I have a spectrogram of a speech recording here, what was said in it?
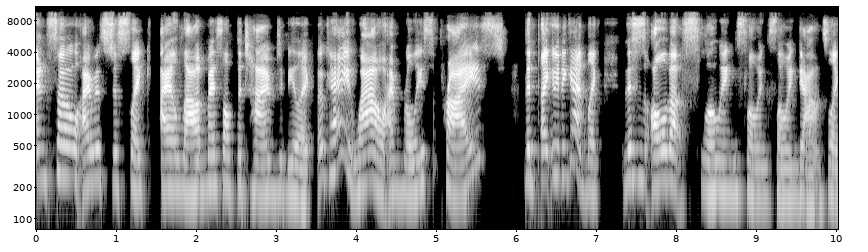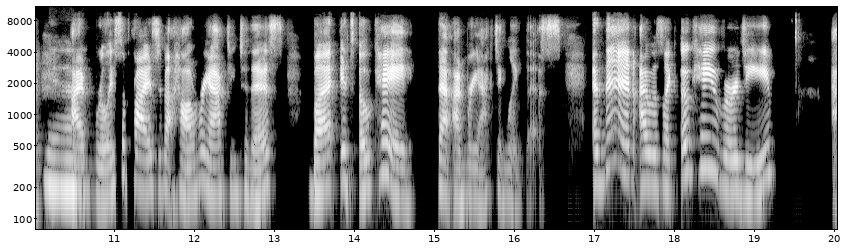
And so I was just like, I allowed myself the time to be like, okay, wow, I'm really surprised that, like, I mean, again, like, this is all about slowing, slowing, slowing down. So, like, Yeah. I'm really surprised about how I'm reacting to this, but it's okay that I'm reacting like this. And then I was like, okay, Virgie, uh,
